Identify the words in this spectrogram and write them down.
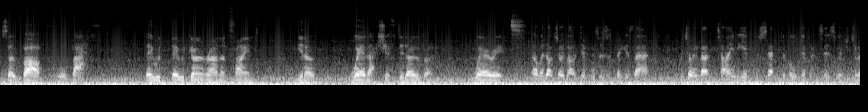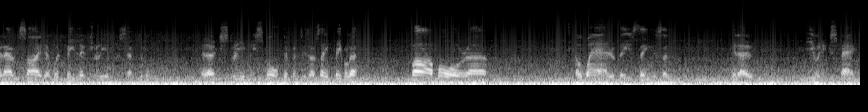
So bath or bath, they would they would go around and find, you know, where that shifted over, where it. No, we're not talking about differences as big as that. We're talking about tiny, imperceptible differences, which to an outsider would be literally imperceptible. You know, extremely small differences. I'm saying people are far more uh, aware of these things than you know you would expect.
